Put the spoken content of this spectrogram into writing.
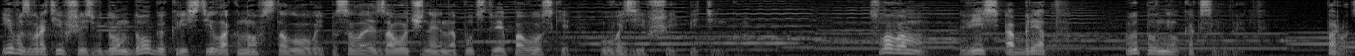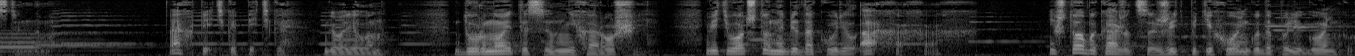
и, возвратившись в дом, долго крестил окно в столовой, посылая заочное напутствие повозки, увозившей Петеньку. Словом, весь обряд выполнил как следует, по-родственному. «Ах, Петька, Петька», — говорил он, — «дурной ты сын, нехороший, ведь вот что набедокурил, ах, ах, ах. И что бы, кажется, жить потихоньку да полегоньку,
